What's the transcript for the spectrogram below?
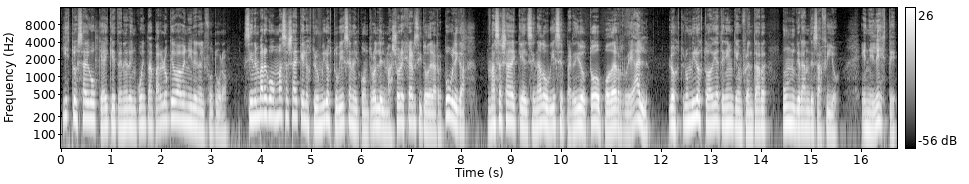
y esto es algo que hay que tener en cuenta para lo que va a venir en el futuro. Sin embargo, más allá de que los triunviros tuviesen el control del mayor ejército de la República, más allá de que el Senado hubiese perdido todo poder real, los triunviros todavía tenían que enfrentar un gran desafío. En el este,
